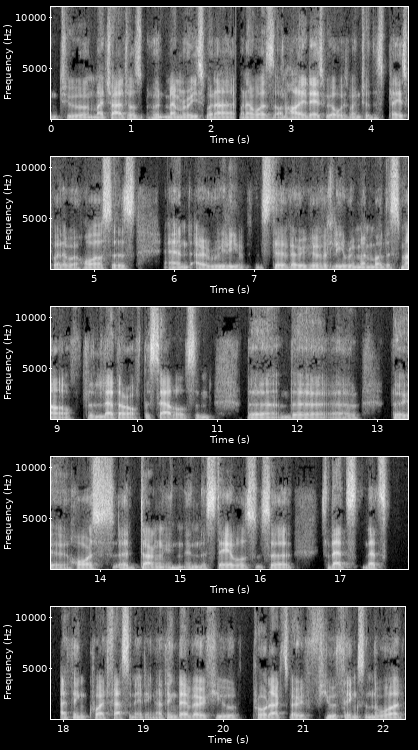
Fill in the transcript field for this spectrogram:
into my childhood memories when I when I was on holidays. We always went to this place where there were horses, and I really still very vividly remember the smell of the leather of the saddles and the the uh, the horse uh, dung in in the stables. So so that's that's I think quite fascinating. I think there are very few products, very few things in the world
